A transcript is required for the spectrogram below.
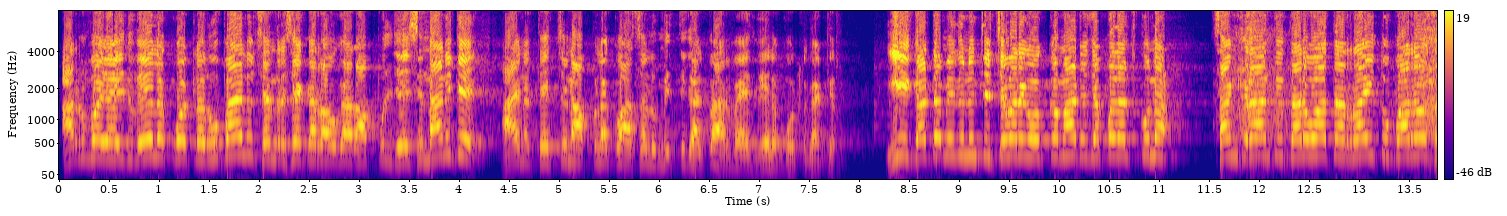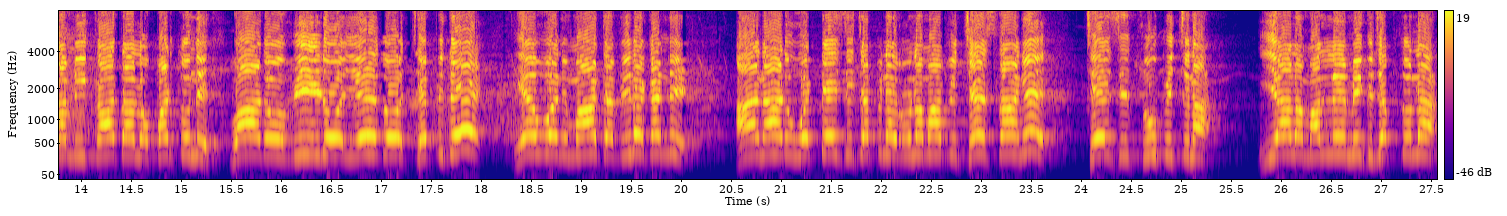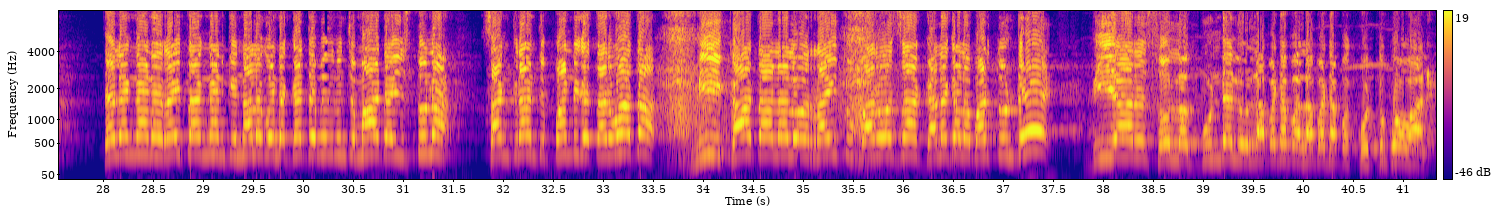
అరవై ఐదు వేల కోట్ల రూపాయలు చంద్రశేఖరరావు గారు అప్పులు చేసిన దానికి ఆయన తెచ్చిన అప్పులకు అసలు మిత్తి కలిపి అరవై ఐదు వేల కోట్లు కట్టారు ఈ గడ్డ మీద నుంచి చివరిగా ఒక్క మాట చెప్పదలుచుకున్నా సంక్రాంతి తర్వాత రైతు భరోసా మీ ఖాతాలో పడుతుంది. వాడో వీడో ఏదో చెప్పితే ఎవని మాట వినకండి. ఆనాడు ఒట్టేసి చెప్పిన రుణమాఫీ చేస్తా అని చేసి చూపించిన. ఇవాళ మళ్ళీ మీకు చెప్తున్నా తెలంగాణ రైతాంగానికి నల్గొండ గడ్డ మీద నుంచి మాట ఇస్తున్నా సంక్రాంతి పండుగ తర్వాత మీ ఖాతాలలో రైతు భరోసా గలగల పడుతుంటే బీఆర్ఎస్ వాళ్ళ గుండెలు లబడబ లబడబ కొట్టుకోవాలి.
